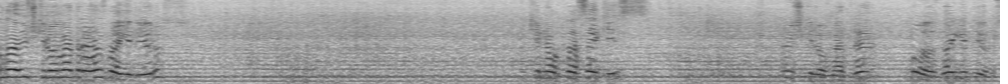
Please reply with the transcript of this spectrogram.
Anda 3 kilometre hızla gidiyoruz. 2.8 3 kilometre bu hızla gidiyoruz.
